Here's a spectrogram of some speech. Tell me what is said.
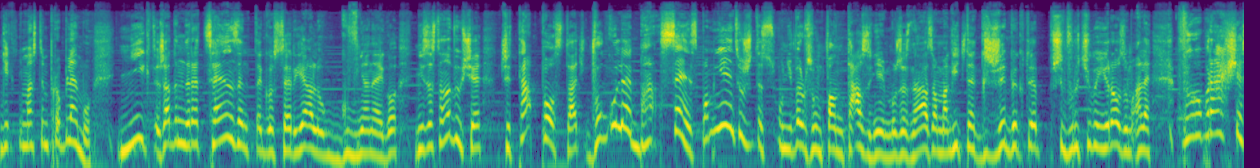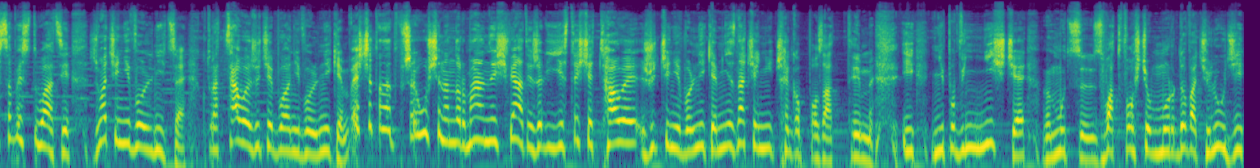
Nikt nie ma z tym problemu. Nikt, żaden recenzent tego serialu gównianego nie zastanowił się, czy ta postać w ogóle ma sens. Pomijając już, że to jest uniwersum fantazy, nie wiem, może znalazła magiczne grzyby, które przywróciły jej rozum, ale wyobraźcie sobie sytuację, że macie niewolnicę, która całe życie była niewolnikiem. Weźcie to nawet przełóżcie na normalny świat. Jeżeli jesteście całe życie niewolnikiem, nie znacie niczego poza tym i nie powinniście móc z łatwością mordować ludzi,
